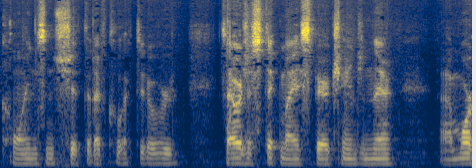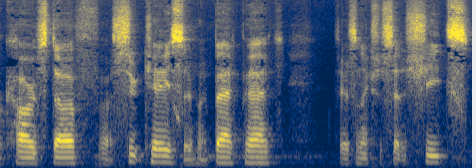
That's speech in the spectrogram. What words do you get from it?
coins and shit that I've collected over. So I would just stick my spare change in there. Uh, more car stuff, a suitcase, there's my backpack, there's an extra set of sheets.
